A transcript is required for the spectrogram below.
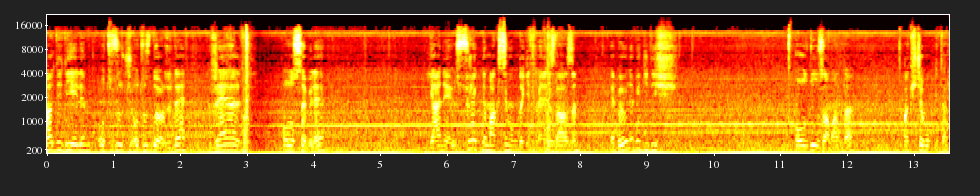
Hadi diyelim 33 34'ü de reel olsa bile yani sürekli maksimumda gitmeniz lazım. E böyle bir gidiş olduğu zaman da akü çabuk biter.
